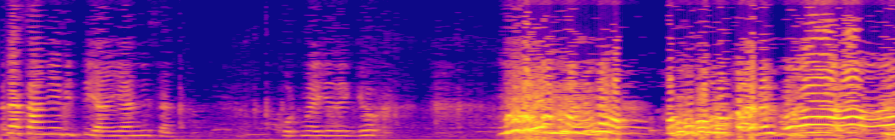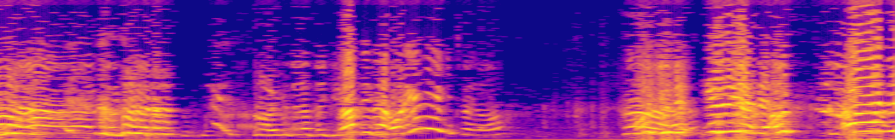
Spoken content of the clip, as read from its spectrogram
Hatta saniye bitti yani yendin sen. Korkmaya gerek yok. Ayber Ay bu tarafta gir. Hadi be oraya niye gitmedi o? Ay geri geldi. Hadi.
